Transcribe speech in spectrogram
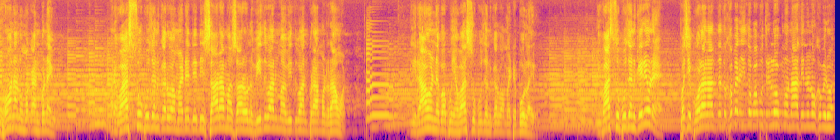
એ હોનાનું મકાન બનાવ્યું. અને વાસ્તુ પૂજન કરવા માટે તેથી સારામાં સારો ને વિદ્વાનમાં વિદ્વાન બ્રાહ્મણ રાવણ. એ રાવણને બાપુ અહીંયા વાસ્તુ પૂજન કરવા માટે બોલાયો. એ વાસ્તુ પૂજન કર્યું ને, પછી ભોળાનાથને તો ખબર એ તો બાપુ ત્રિલોકનો નાથ, એને ન ખબર હોય.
